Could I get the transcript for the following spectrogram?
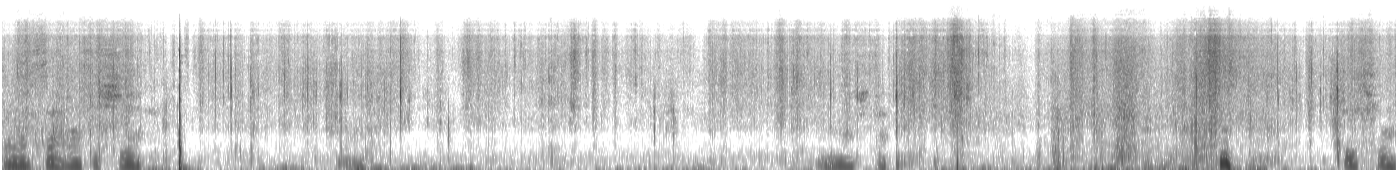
Це не все, ось іще. Ти що?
